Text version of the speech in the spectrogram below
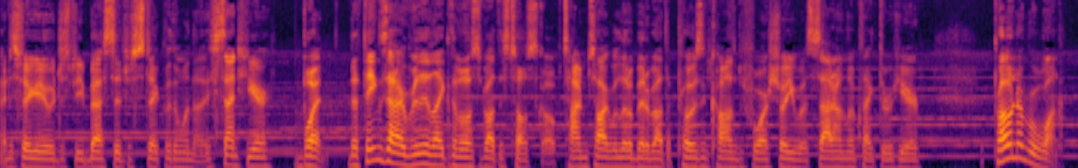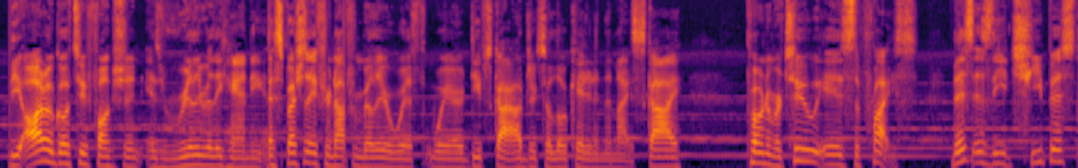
I just figured it would just be best to just stick with the one that they sent here. But the things that I really like the most about this telescope, time to talk a little bit about the pros and cons before I show you what Saturn looked like through here. Pro number one, the auto go-to function is really, really handy, especially if you're not familiar with where deep sky objects are located in the night sky. Pro number two is the price. This is the cheapest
